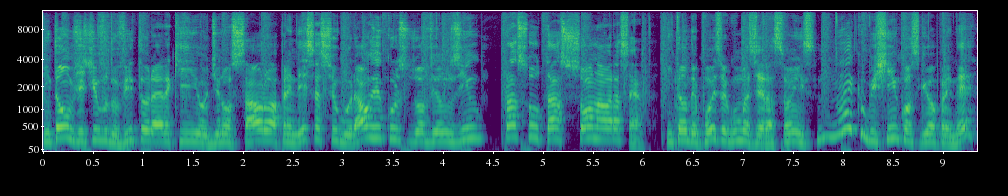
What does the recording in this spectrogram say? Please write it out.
Então o objetivo do Victor era que o dinossauro aprendesse a segurar o recurso do aviãozinho para soltar só na hora certa. Então depois de algumas gerações, não é que o bichinho conseguiu aprender?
